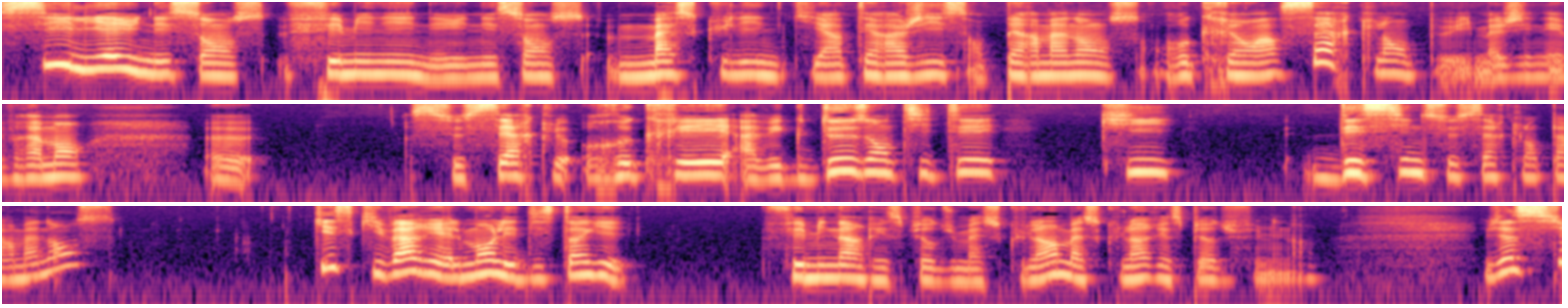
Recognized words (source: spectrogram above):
S'il y a une essence féminine et une essence masculine qui interagissent en permanence en recréant un cercle, hein, on peut imaginer vraiment euh, ce cercle recréé avec deux entités qui dessinent ce cercle en permanence, qu'est-ce qui va réellement les distinguer? Féminin respire du masculin, masculin respire du féminin. Eh bien, si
